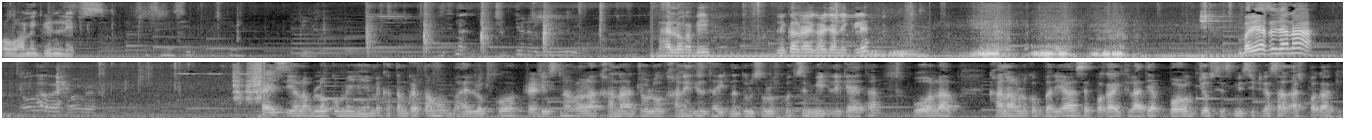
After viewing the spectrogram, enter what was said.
और वहाँ में ग्रीन लिप्स भाई लोग अभी निकल रहे घर जाने के लिए। बढ़िया से जाना। गाइस ये वाला ब्लॉग को मैं यहीं में ख़त्म करता हूँ। भाई लोग को ट्रेडिशनल वाला खाना जो लोग खाने दिल था इतना दूर से लोग खुद से मीट लेके आया था वो वाला खाना उन लोग को बढ़िया से पका के खिला दिया। पोर्क जो सिसमी सीट के साथ आज पका के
